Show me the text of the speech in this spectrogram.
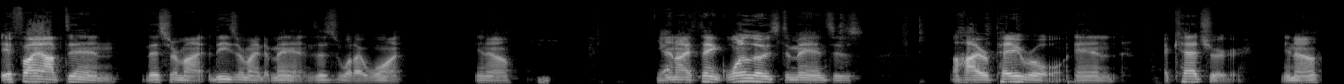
if I opt in, this are my these are my demands. This is what I want, you know. Yeah. And I think one of those demands is a higher payroll and a catcher, You know,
